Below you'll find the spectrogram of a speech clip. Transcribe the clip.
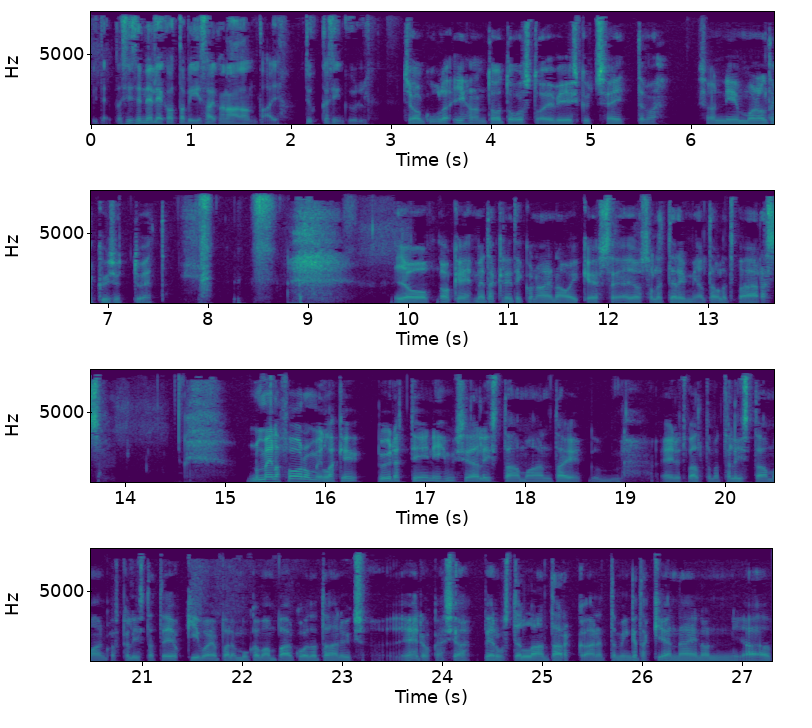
pitäisi se 4 kautta 5 aikana antaa ja tykkäsin kyllä. Se on kuule ihan totuus toi 57. Se on niin monelta kysytty, että... Joo, okei, okay, Metacritic on aina oikeassa ja jos olet eri mieltä, olet väärässä. No meillä foorumillakin pyydettiin ihmisiä listaamaan, tai mm, ei nyt välttämättä listaamaan, koska listat ei ole kivoja, paljon mukavampaa, kun otetaan yksi ehdokas ja perustellaan tarkkaan, että minkä takia näin on. Ja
